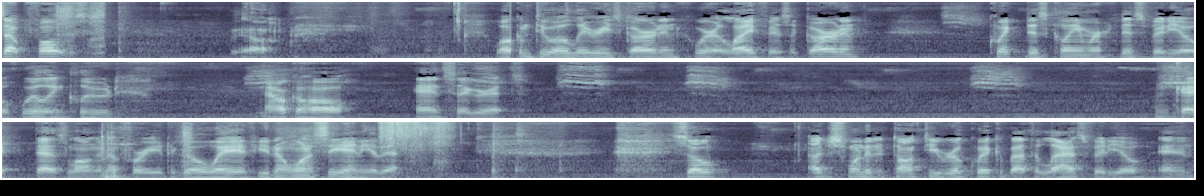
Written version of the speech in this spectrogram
What's up, folks? Yeah. Welcome to O'Leary's Garden, where life is a garden. Quick disclaimer, this video will include alcohol and cigarettes. Okay, that's long enough for you to go away if you don't want to see any of that. So, I just wanted to talk to you real quick about the last video and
